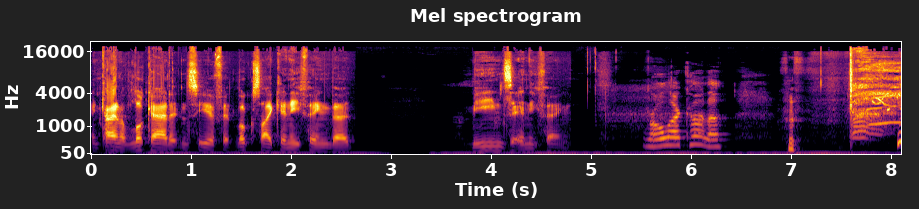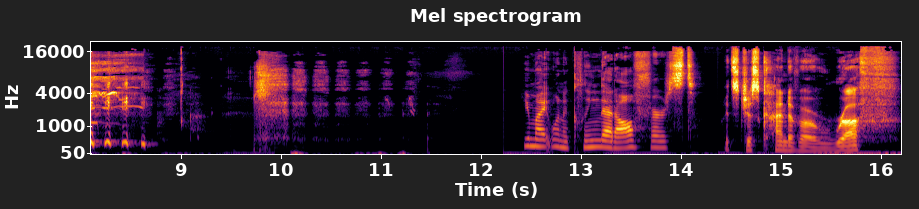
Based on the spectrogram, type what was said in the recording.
and kind of look at it and see if it looks like anything that means anything. Roll Arcana. You might want to clean that off first. It's just kind of a rough,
